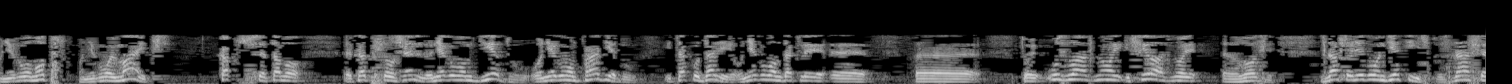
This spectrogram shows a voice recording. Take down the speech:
o njegovom ocu, o njegovoj majici, kako su se tamo, e, kako se oženili, o njegovom djedu, o njegovom pradjedu i tako dalje, o njegovom, dakle, e, toj uzlaznoj i silaznoj e, lozi. Zna se o njegovom djetinstvu, zna se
